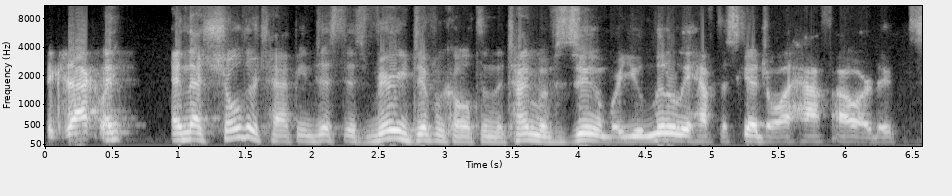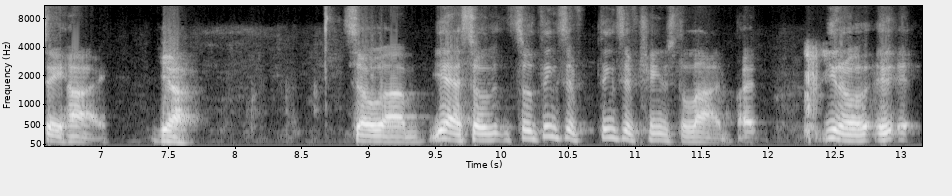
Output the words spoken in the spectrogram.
exactly. And and that shoulder tapping just is very difficult in the time of Zoom where you literally have to schedule a half hour to say hi. Yeah. So um, yeah, so so things have things have changed a lot, but you know, it,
